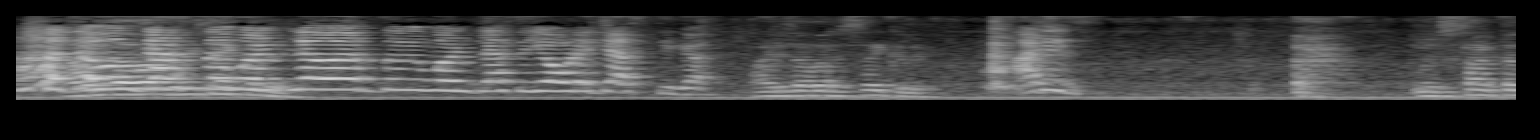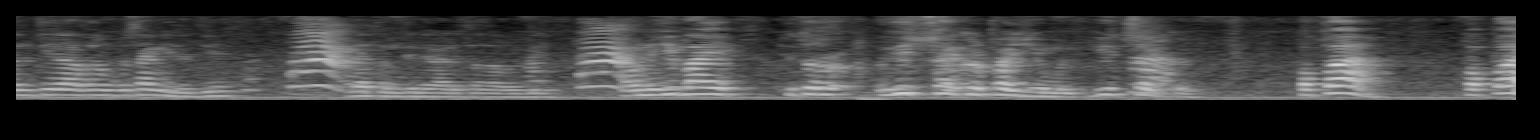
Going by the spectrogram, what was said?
आता मग आणि जास्त. म्हटल्यावर तुम्ही म्हटले असं एवढे जास्ती का? अडीच हजाराची सायकल आहे. अडीच? म्हणजे सांगताना तीन हजार रुपये सांगितले ती. देताना तिने अडीच हजार रुपये. आणि ही बाई तिथं हीच सायकल पाहिजे म्हणजे हीच हा. सायकल पप्पा पप्पा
